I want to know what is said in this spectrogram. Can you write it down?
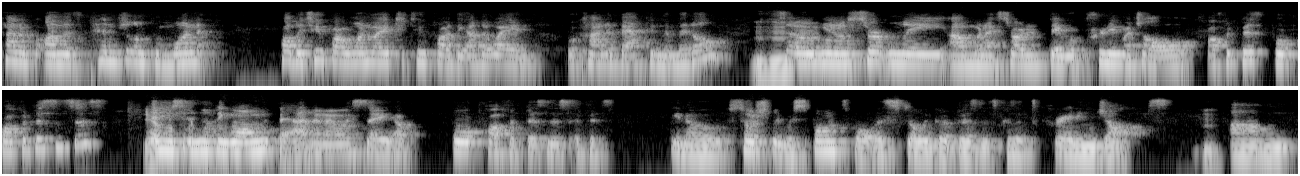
kind of on this pendulum from one, probably too far one way to too far the other way, and we're kind of back in the middle. Mhm. So, you know, certainly um, when I started, they were pretty much all profit bus- for-profit businesses. Yep. And you say nothing wrong with that. And I always say a for-profit business, if it's, you know, socially responsible, is still a good business because it's creating jobs. Mm. Um,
